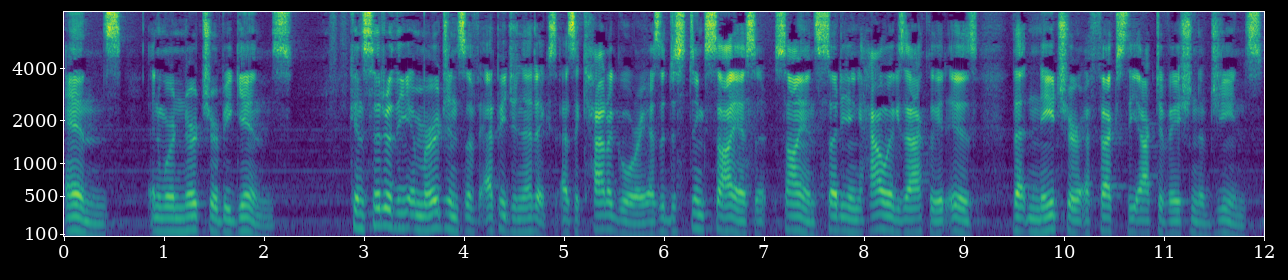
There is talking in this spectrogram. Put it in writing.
ends and where nurture begins. Consider the emergence of epigenetics as a category, as a distinct science, science studying how exactly it is that nature affects the activation of genes.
